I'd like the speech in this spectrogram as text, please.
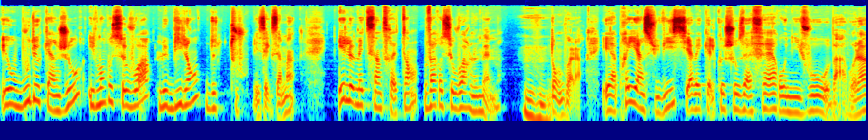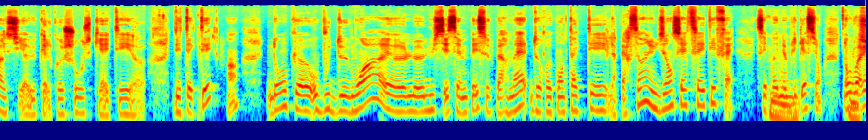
et au bout de 15 jours, ils vont recevoir le bilan de tous les examens et le médecin traitant va recevoir le même. Mhm. Donc voilà. Et après, il y a un suivi. S'il y avait quelque chose à faire au niveau, bah voilà, s'il y a eu quelque chose qui a été euh, détecté. Hein. Donc, euh, au bout de deux mois, euh, le l'UCSMP se permet de recontacter la personne en lui disant si ça a été fait. C'est pas une mhm. obligation. Donc voilà.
